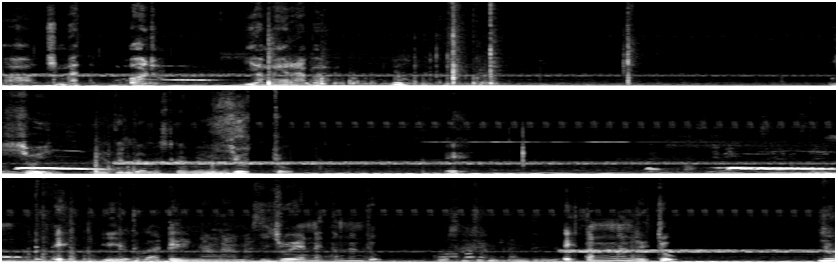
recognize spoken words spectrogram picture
Oh, jimat. Waduh. Iya merah, Bang. Iya, Kelihatan nggak mas kamera? iya, Cuk. Eh. Eh, iya Itu kok ada yang nyala mas? Iya enek tenan, Cuk. Kok saking penting ya? Eh, tenan lho, Cuk. Yo,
